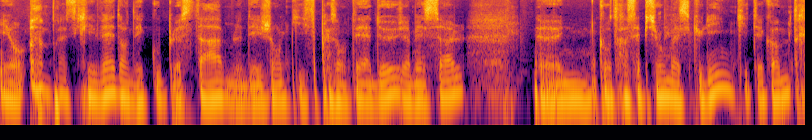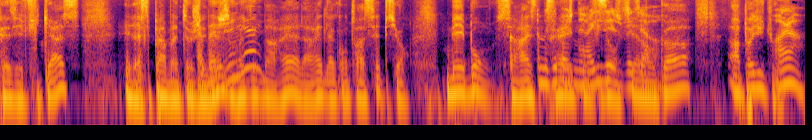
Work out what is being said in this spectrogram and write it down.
Et on prescrivait dans des couples stables des gens qui se présentaient à deux, jamais seuls, une contraception masculine qui était quand même très efficace. Et la spermatogénèse Ah bah, redémarrait à l'arrêt de la contraception. Mais bon, ça reste Ah, mais très pas généralisé, je veux confidentiel dire. encore. Ah, pas du tout. Voilà.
